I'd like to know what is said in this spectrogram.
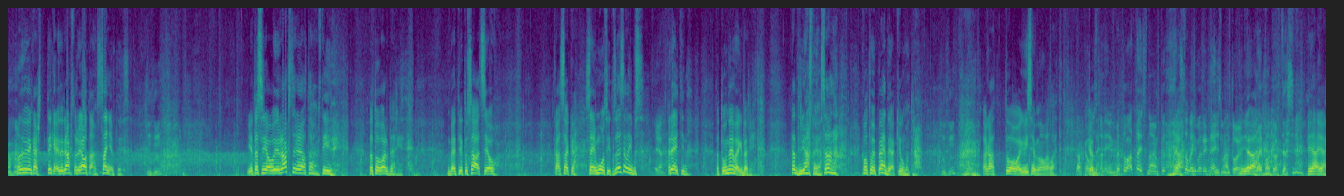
Man ir vienkārši tikai rakstura jautājums saņemties. Ja tas jau ir rakstura jautājums, tīri, tad to var darīt. Bet, ja tu sāc jau, kā saka, sevi mocīt uz veselības Jā. rēķina, tad to nevajag darīt. Tad ir jāstājās ārā kaut vai pēdējā kilometrā. Tā kā to vajag visiem novēlēt. Tā kā Kad- uzmanīgi, bet to attaisnojumu, ka Jā. veselība arī neizmantoja. Jā. Lai padotos. Jā, jā,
